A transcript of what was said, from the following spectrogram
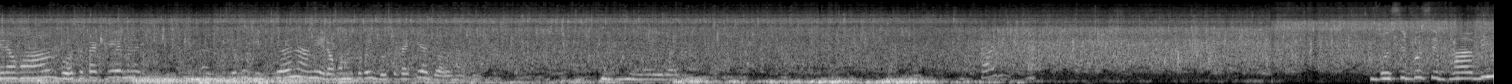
এরকম আমার বসে থাকলে মানে যদি বৃষ্টি হয় না, আমি এরকম করেই বসে থাকি আর জল ঘাঁটি এইরকম বসে বসে ভাবি,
